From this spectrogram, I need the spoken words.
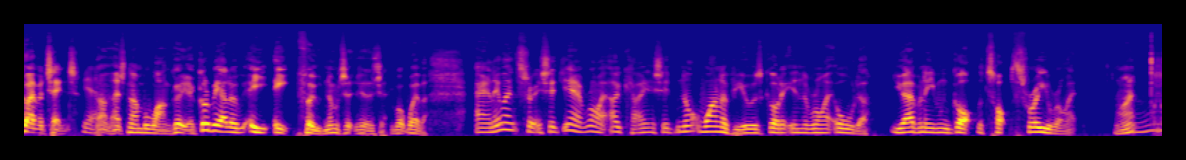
got to have a tent. Yeah. Oh, that's number one. Got, got to be able to eat eat food. Number two, uh, whatever. And they went through it and said, yeah, right, okay. And he said, not one of you has got it in the right order. You haven't even got the top three right. Right, mm.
